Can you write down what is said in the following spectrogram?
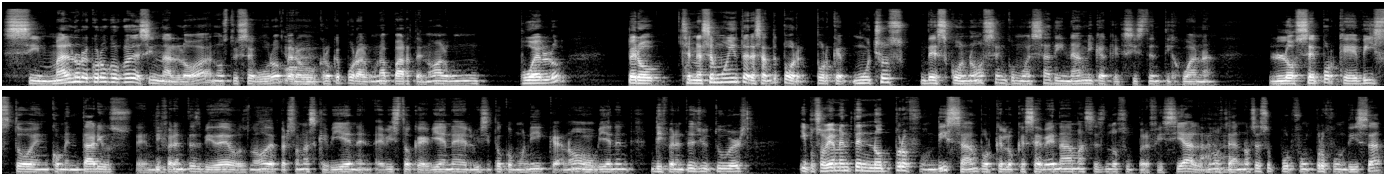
Si mal no recuerdo, creo que de Sinaloa, no estoy seguro, pero creo que por alguna parte, ¿no? Algún pueblo. Pero se me hace muy interesante por, porque muchos desconocen como esa dinámica que existe en Tijuana. Lo sé porque he visto en comentarios, en diferentes videos, ¿no? De personas que vienen. He visto que viene Luisito Comunica, ¿no? O vienen diferentes youtubers. Y pues obviamente no profundizan porque lo que se ve nada más es lo superficial, ¿no? O sea, no se profundiza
